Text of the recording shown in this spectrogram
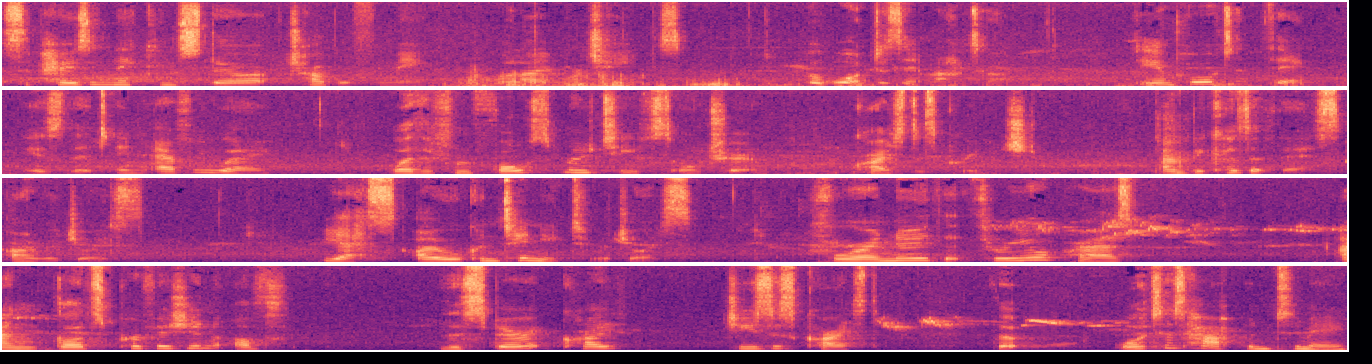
supposing they can stir up trouble for me while I am in chains. But what does it matter? The important thing is that in every way, whether from false motives or true, Christ is preached. And because of this, I rejoice. Yes, I will continue to rejoice, for I know that through your prayers and God's provision of the Spirit Christ, Jesus Christ, that what has happened to me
